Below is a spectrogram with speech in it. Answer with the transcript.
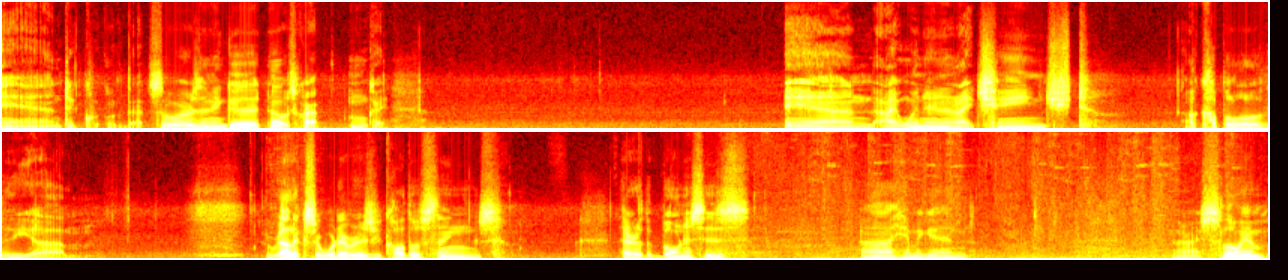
And take a quick look at that. Sword is any good? No, it's crap. Okay. And I went in and I changed a couple of the um, relics or whatever it is you call those things that are the bonuses. Ah, him again. Alright, slow him.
